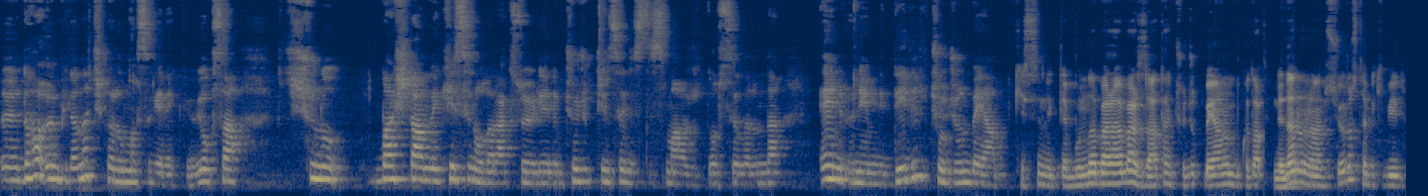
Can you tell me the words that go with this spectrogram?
e, daha ön plana çıkarılması gerekiyor. Yoksa şunu baştan ve kesin olarak söyleyelim. Çocuk cinsel istismar dosyalarında en önemli delil çocuğun beyanı. Kesinlikle. Bununla beraber zaten çocuk beyanını bu kadar neden önemsiyoruz? Tabii ki bir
